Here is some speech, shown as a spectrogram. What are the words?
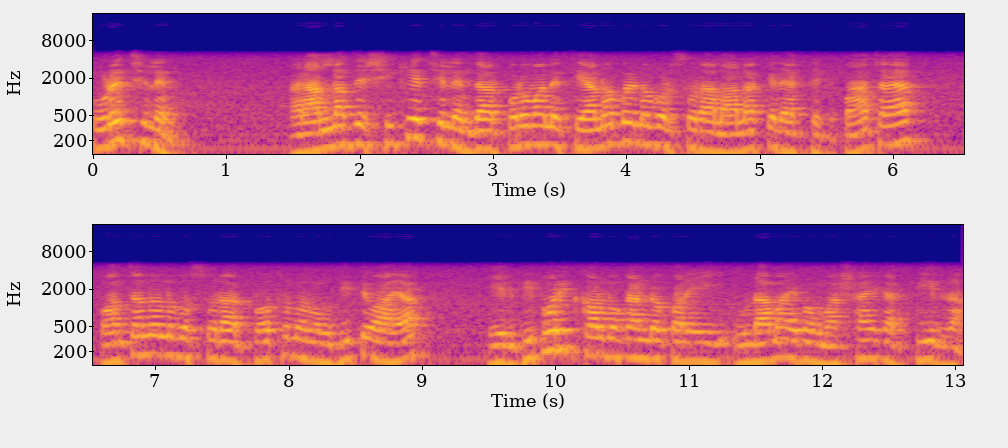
পড়েছিলেন আর আল্লাহ যে শিখিয়েছিলেন, যার প্রমাণে ছিয়ানব্বই নম্বর সুরাল আলাকের এক থেকে পাঁচ আয়াত, পঞ্চান্ন নম্বর সুরার প্রথম এবং দ্বিতীয় আয়াত, এর বিপরীত কর্মকাণ্ড করে এই উলামা এবং মাসায়ক আর পীররা।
